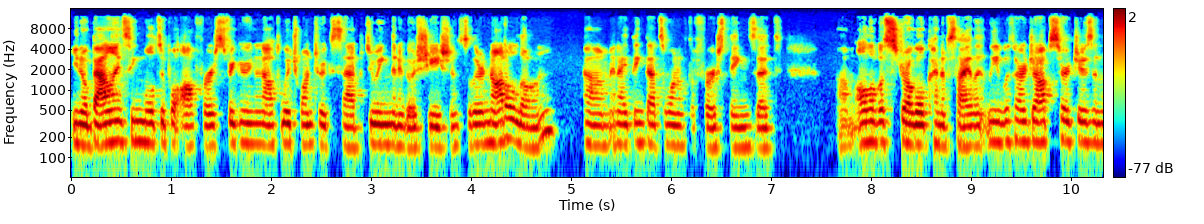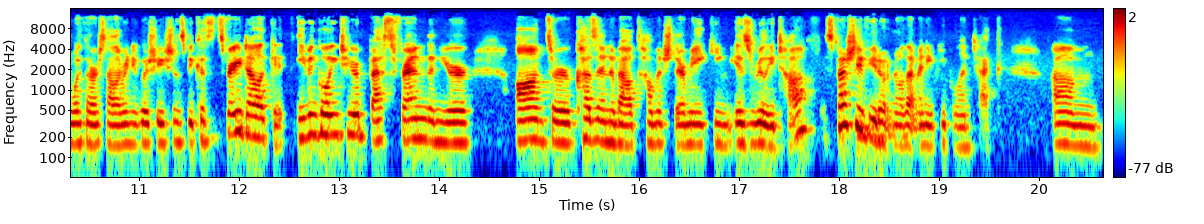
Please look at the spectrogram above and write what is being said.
you know, balancing multiple offers, figuring out which one to accept, doing the negotiation. So they're not alone. Um, and I think that's one of the first things that um, all of us struggle kind of silently with our job searches and with our salary negotiations because it's very delicate. Even going to your best friend and your aunt or cousin about how much they're making is really tough, especially if you don't know that many people in tech. Um,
